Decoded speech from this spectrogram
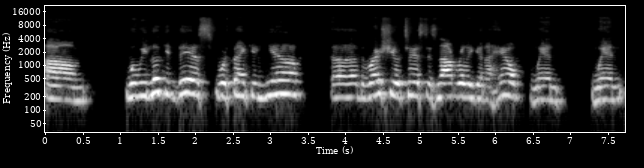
um, when we look at this, we're thinking, yeah, uh, the ratio test is not really going to help when, when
